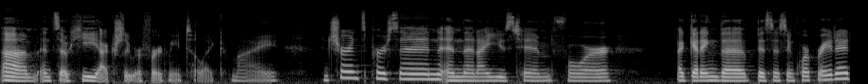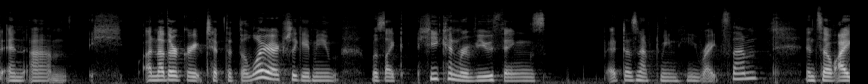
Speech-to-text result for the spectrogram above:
Um, and so he actually referred me to like my insurance person. And then i used him for uh, getting the business incorporated and um, he, another great tip that the lawyer actually gave me was like he can review things it doesn't have to mean he writes them. And so I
